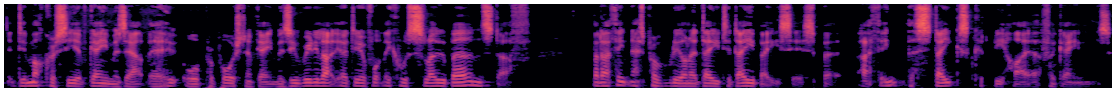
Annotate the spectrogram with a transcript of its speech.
democracy of gamers out there who, or proportion of gamers who really like the idea of what they call slow burn stuff. But I think that's probably on a day to day basis. But I think the stakes could be higher for games.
